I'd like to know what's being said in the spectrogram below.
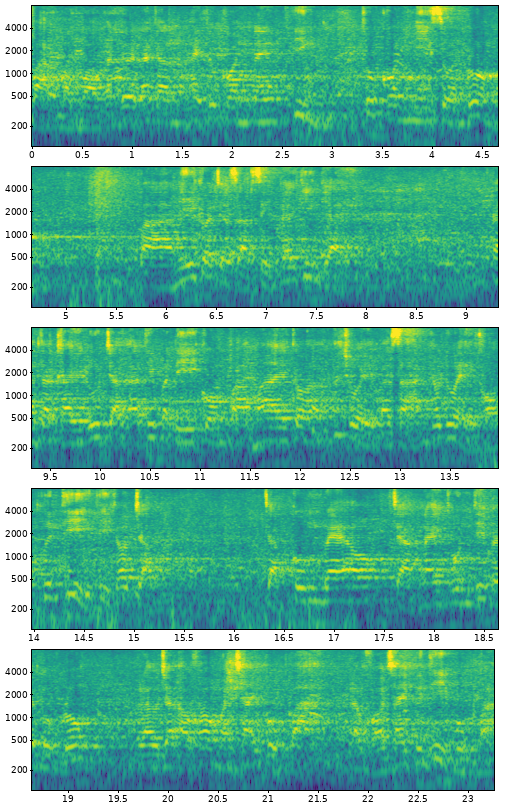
ฝากบอกบอกกันด้วยแล้วกันให้ทุกคนในยิ่งทุกคนมีส่วนร่วมป่านี้ก็จะศักดิ์สิทธิ์และยิ่งใหญ่ถ้าใครรู้จักอธิบดีกรมป่าไม้ก็ช่วยประสานเขาด้วยของพื้นที่ที่เขาจับจับกลุ่มแล้วจากนายทุนที่ไปบุกรุก เราจะเอาเข้ามาใช้ปลูกป่า เราขอใช้พื้นที่ปลูกป่า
